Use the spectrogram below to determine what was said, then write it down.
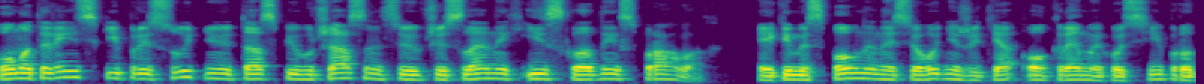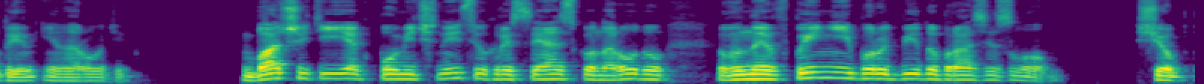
по-материнськи присутньою та співучасницею в численних і складних справах, якими сповнене сьогодні життя окремих осіб, родин і народів. Бачить її як помічницю християнського народу в невпинній боротьбі добра зі злом, щоб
